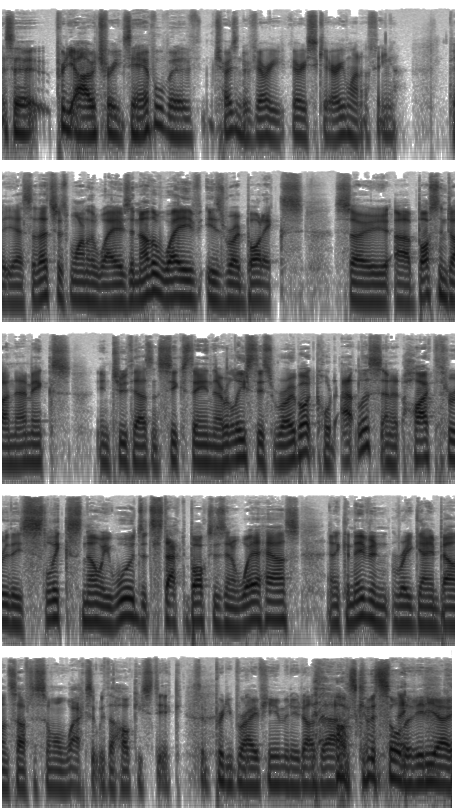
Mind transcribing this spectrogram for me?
It's a pretty arbitrary example, but I've chosen a very, very scary one, I think. But yeah, so that's just one of the waves. Another wave is robotics. So uh, Boston Dynamics in 2016, they released this robot called Atlas, and it hiked through these slick, snowy woods. It stacked boxes in a warehouse, and it can even regain balance after someone whacks it with a hockey stick. It's a pretty brave human who does that. I was going to saw the video.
